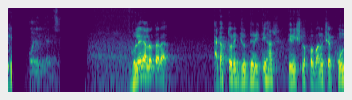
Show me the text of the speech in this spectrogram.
কি? ভুলে গেল তারা একাত্তরের যুদ্ধের ইতিহাস, তিরিশ লক্ষ মানুষের খুন,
